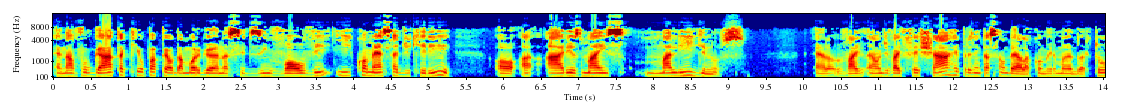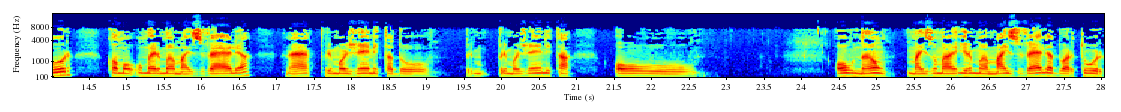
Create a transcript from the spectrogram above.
é na Vulgata que o papel da Morgana se desenvolve e começa a adquirir ó, áreas mais malignos. Vai, é onde vai fechar a representação dela como irmã do Arthur, como uma irmã mais velha, né, primogênita do primogênita ou ou não, mas uma irmã mais velha do Arthur,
